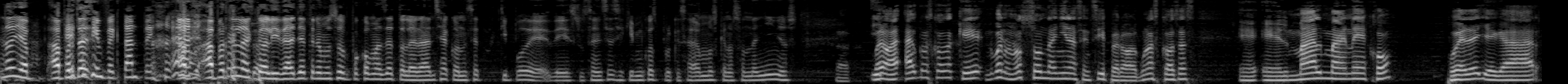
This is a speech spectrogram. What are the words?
No, ya, aparte, es infectante. a- aparte en la actualidad ya tenemos un poco más de tolerancia con ese tipo de, de sustancias y químicos porque sabemos que no son dañinos. Bueno, hay hay algunas cosas que, bueno, no son dañinas en sí, pero algunas cosas, eh, el mal manejo puede llegar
